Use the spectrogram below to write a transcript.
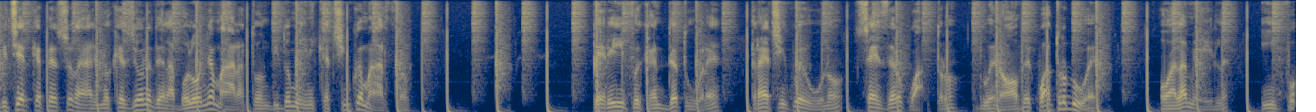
ricerca personale in occasione della Bologna Marathon di domenica 5 marzo. Per info e candidature 351 604 2942 o alla mail info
